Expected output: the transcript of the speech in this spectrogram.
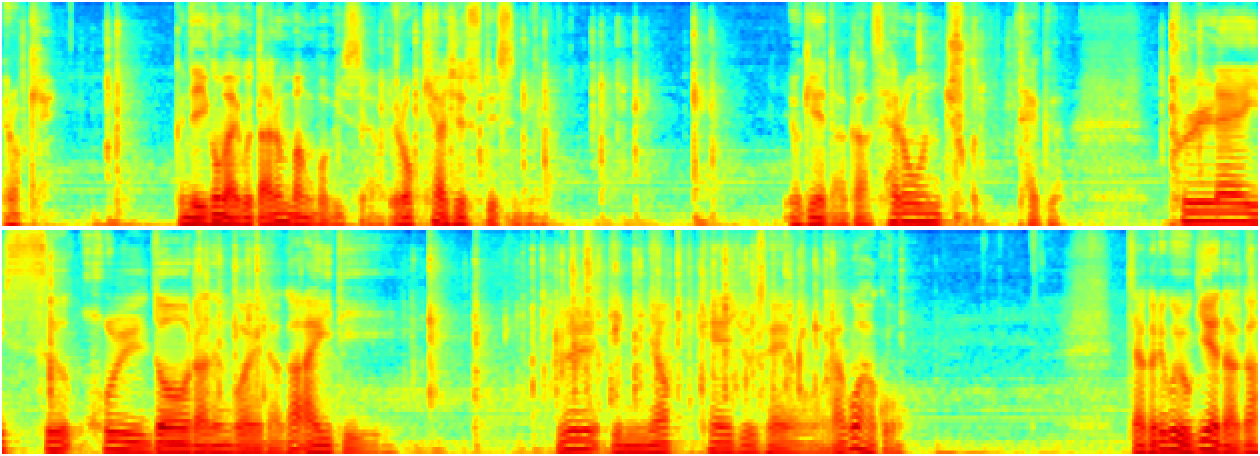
이렇게 근데 이거 말고 다른 방법이 있어요. 이렇게 하실 수도 있습니다. 여기에다가 새로운 추가 태그 placeholder라는 거에다가 id를 입력해 주세요 라고 하고. 자 그리고 여기에다가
